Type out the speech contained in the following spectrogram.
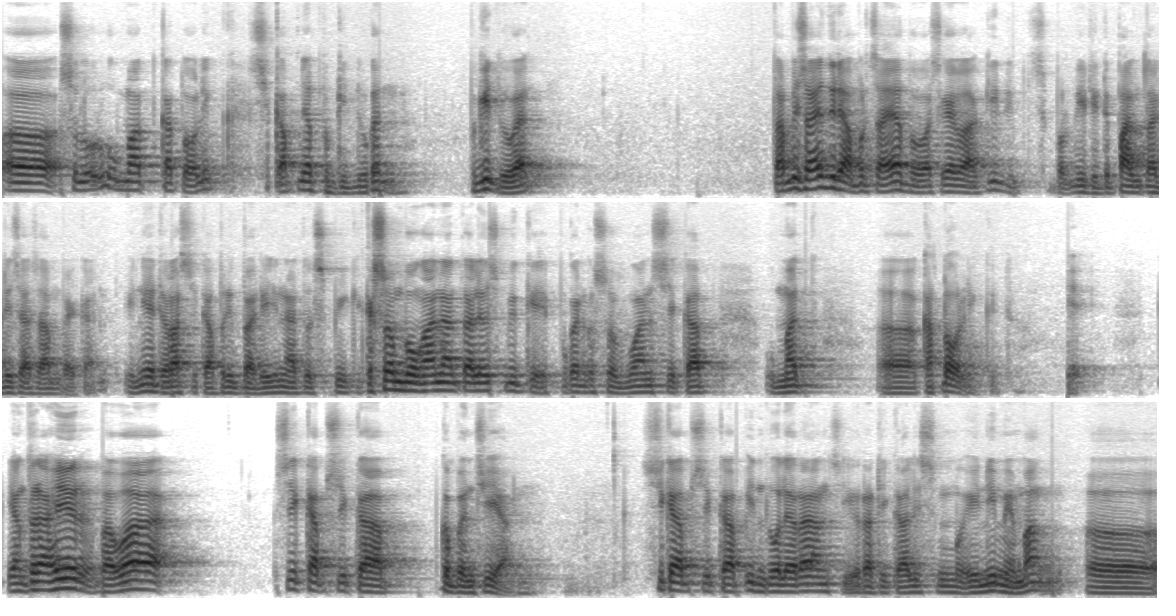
uh, seluruh umat Katolik sikapnya begitu kan, begitu kan? Tapi saya tidak percaya bahwa sekali lagi seperti di depan tadi saya sampaikan, ini adalah sikap pribadi Natalius Pique. Kesombongan Natalius Pique, bukan kesombongan sikap umat uh, Katolik gitu. Yang terakhir bahwa sikap-sikap kebencian, sikap-sikap intoleransi, radikalisme ini memang uh,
